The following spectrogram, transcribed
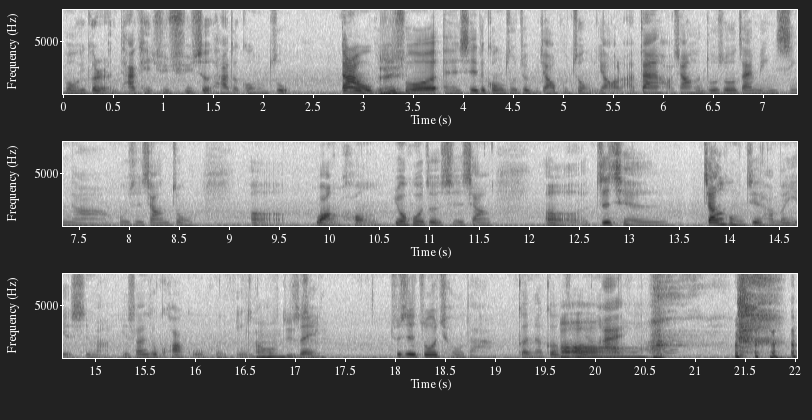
某一个人他可以去取舍他的工作？当然，我不是说，哎，谁的工作就比较不重要啦。但好像很多时候在明星啊，或是像这种呃网红，又或者是像呃之前江宏杰他们也是嘛，也算是跨国婚姻。江宏杰，所以就是桌球的，啊，跟那个福原爱。哦 哦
